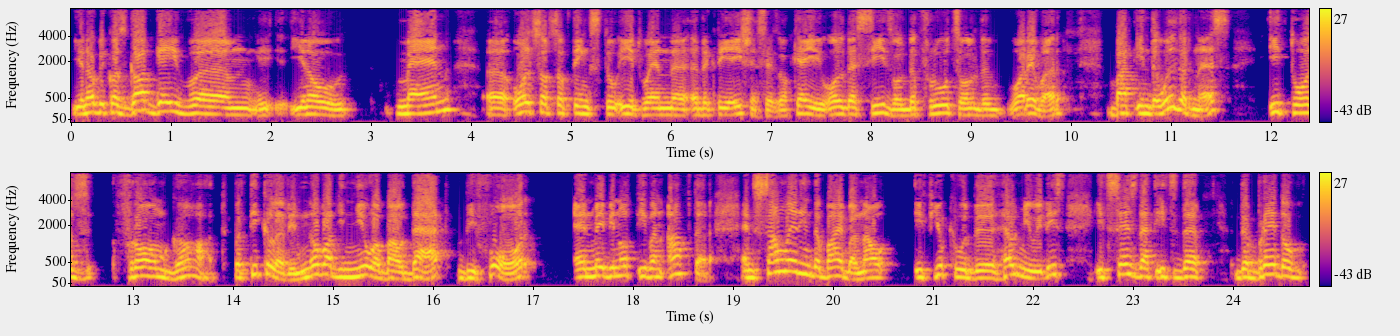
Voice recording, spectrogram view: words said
You know, because God gave, um, you know, man uh, all sorts of things to eat when uh, the creation says, okay, all the seeds, all the fruits, all the whatever. But in the wilderness, it was from God, particularly. Nobody knew about that before and maybe not even after. And somewhere in the Bible, now, if you could uh, help me with this, it says that it's the, the bread of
